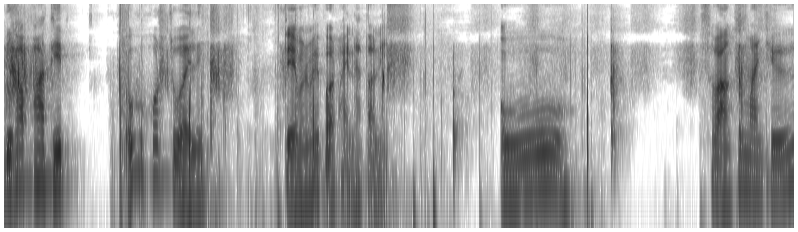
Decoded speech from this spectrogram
ดูครับพระอาทิตย์ โอ้โคตรสวยเลยแต่มันไม่ปลอดภัยนะตอนนี้ โอ้สว่างขึ้นมาเยอะ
